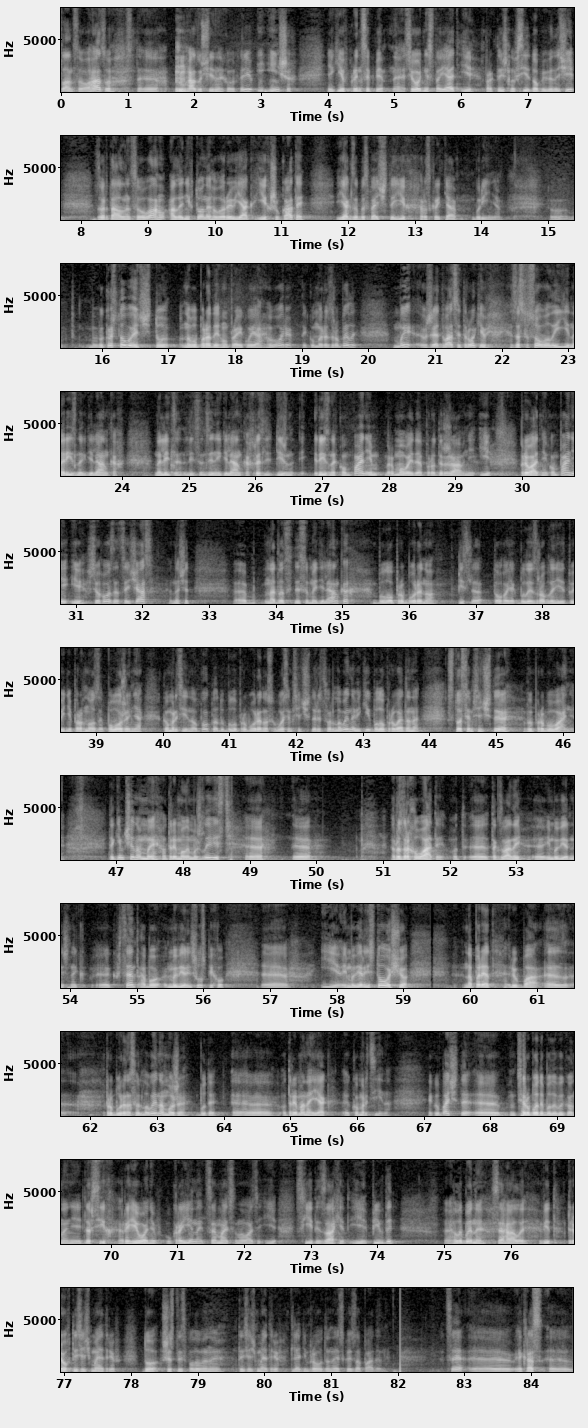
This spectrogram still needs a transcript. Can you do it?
сланцевого газу, е, газу щільних колекторів і інших, які в принципі е, сьогодні стоять, і практично всі доповідачі звертали на це увагу, але ніхто не говорив, як їх шукати, як забезпечити їх розкриття буріння. Е, Використовуючи ту нову парадигму, про яку я говорю, яку ми розробили, ми вже 20 років застосовували її на різних ділянках, на ліц- ліцензійних ділянках різних компаній. Мова йде про державні і приватні компанії. І всього за цей час, значить, е, на 27 ділянках було пробурено після того, як були зроблені відповідні прогнози положення комерційного покладу, було пробурено 84 свердловини, в яких було проведено 174 випробування. Таким чином, ми отримали можливість е, е, розрахувати от, е, так званий е, імовірнісний е, коефіцієнт або ймовірність успіху е, і ймовірність того, що наперед люба пробурена свердловина може бути отримана як комерційна. Як ви бачите, ці роботи були виконані для всіх регіонів України. Це мається на увазі і схід, і захід, і південь. Глибини сягали від 3 тисяч метрів до 6,5 тисяч метрів для Дніпрово-Донецької западини. Це е, якраз е,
